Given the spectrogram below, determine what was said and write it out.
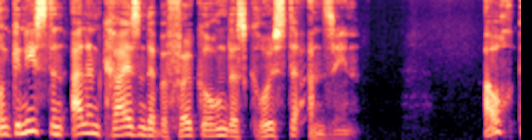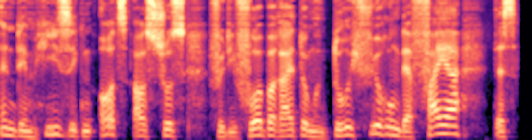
und genießt in allen Kreisen der Bevölkerung das größte Ansehen. Auch in dem hiesigen Ortsausschuss für die Vorbereitung und Durchführung der Feier des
